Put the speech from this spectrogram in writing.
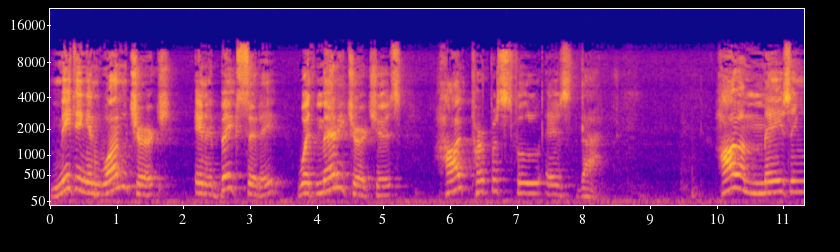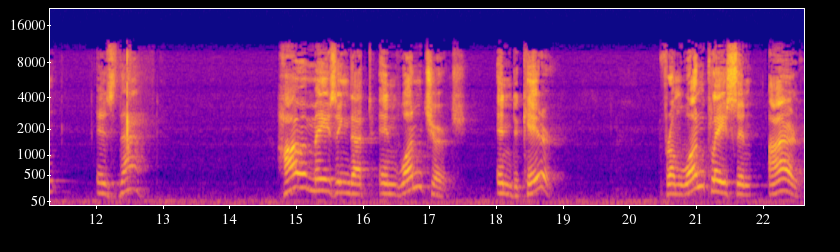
meeting in one church in a big city with many churches. How purposeful is that? How amazing is that? How amazing that in one church in Decatur, from one place in Ireland,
